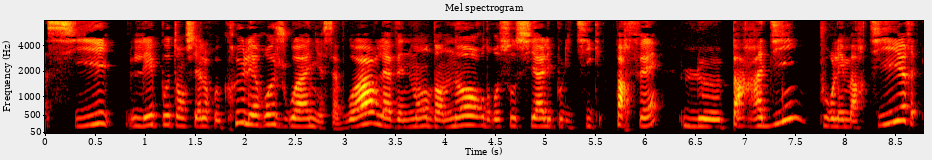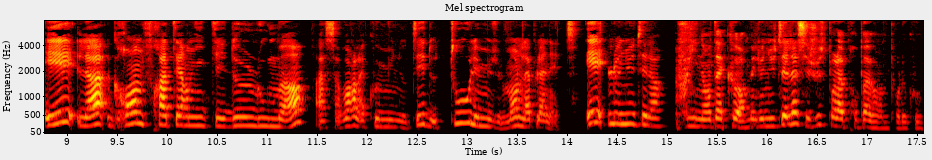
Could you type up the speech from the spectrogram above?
si les potentiels recrues les rejoignent, à savoir l'avènement d'un ordre social et politique parfait, le paradis pour les martyrs et la grande fraternité de l'Ouma, à savoir la communauté de tous les musulmans de la planète. Et le Nutella. Oui, non, d'accord, mais le Nutella c'est juste pour la propagande pour le coup.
